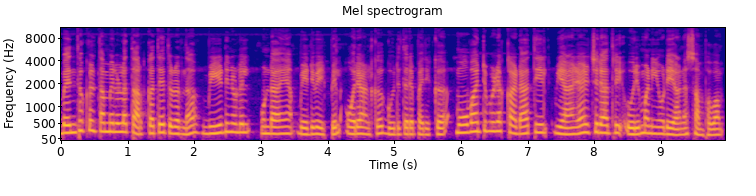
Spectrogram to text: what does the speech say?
ബന്ധുക്കൾ തമ്മിലുള്ള തർക്കത്തെ തുടർന്ന് വീടിനുള്ളിൽ ഉണ്ടായ വെടിവയ്പിൽ ഒരാൾക്ക് ഗുരുതര പരിക്ക്. മൂവാറ്റുപുഴ കടാത്തിയിൽ വ്യാഴാഴ്ച രാത്രി ഒരു മണിയോടെയാണ് സംഭവം.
